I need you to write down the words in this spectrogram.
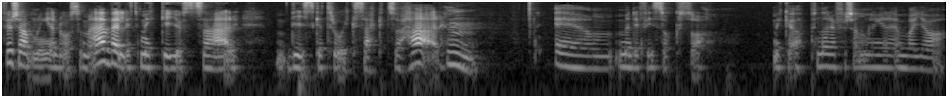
församlingar då som är väldigt mycket just så här vi ska tro exakt så här. Ehm, men det finns också mycket öppnare församlingar än vad jag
